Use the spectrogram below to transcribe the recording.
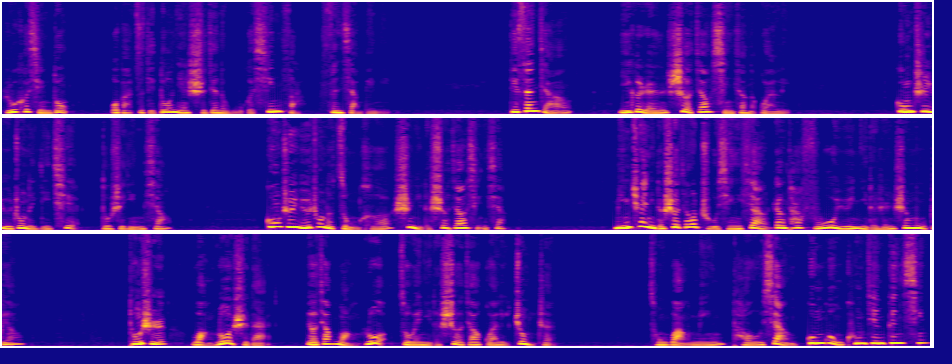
如何行动？我把自己多年时间的五个心法分享给你。第三讲，一个人社交形象的管理，公之于众的一切都是营销，公之于众的总和是你的社交形象。明确你的社交主形象，让它服务于你的人生目标。同时，网络时代要将网络作为你的社交管理重镇，从网名、头像、公共空间更新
